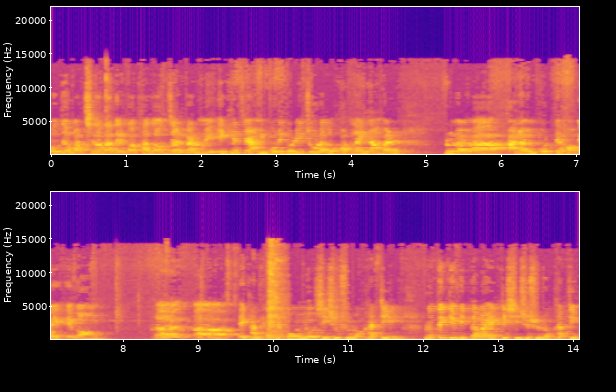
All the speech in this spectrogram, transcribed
বলতেও পারছে না তাদের কথা লজ্জার কারণে। এক্ষেত্রে আমি মনে করি জোরালো হটলাইন নাম্বার আনয়ন করতে হবে এবং এখান থেকে যে বলল শিশু সুরক্ষা টিম, প্রত্যেকটি বিদ্যালয়ে একটি শিশু সুরক্ষা টিম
